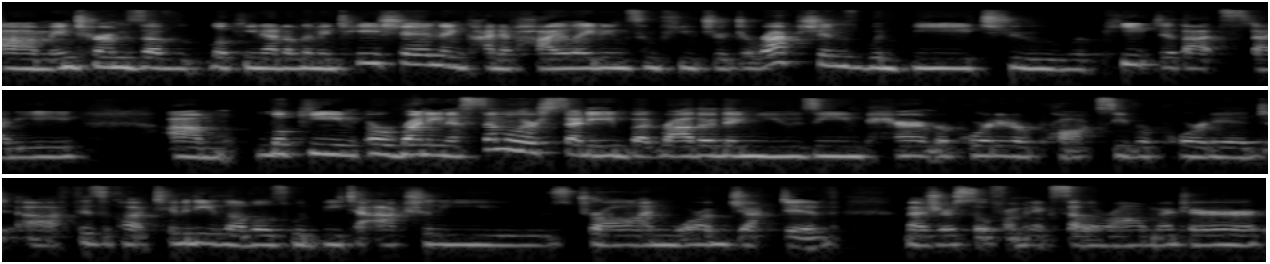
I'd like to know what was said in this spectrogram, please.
um, in terms of looking at a limitation and kind of highlighting some future directions, would be to repeat that study um, looking or running a similar study, but rather than using parent reported or proxy reported uh, physical activity levels, would be to actually use draw on more objective measures. So, from an accelerometer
